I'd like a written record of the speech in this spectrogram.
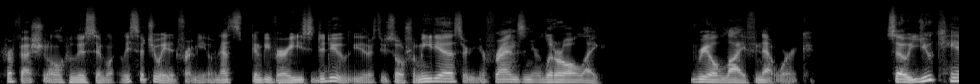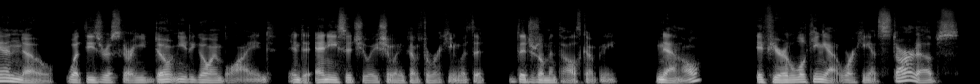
professional who is similarly situated from you. And that's going to be very easy to do either through social media, or your friends and your literal like real life network. So you can know what these risks are. And you don't need to go in blind into any situation when it comes to working with a digital mental health company. Now, if you're looking at working at startups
